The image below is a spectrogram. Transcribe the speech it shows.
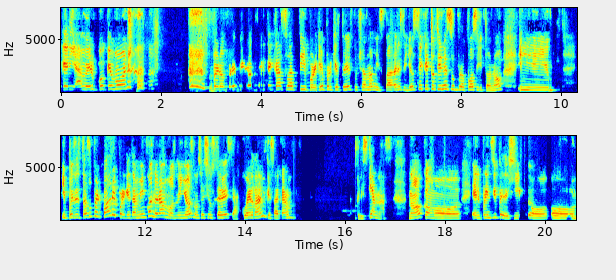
quería ver Pokémon. Pero prefiero hacerte caso a ti, ¿por qué? Porque estoy escuchando a mis padres y yo sé que tú tienes un propósito, ¿no? Y, y pues está súper padre, porque también cuando éramos niños, no sé si ustedes se acuerdan, que sacaron cristianas, ¿no? Como El Príncipe de Egipto o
